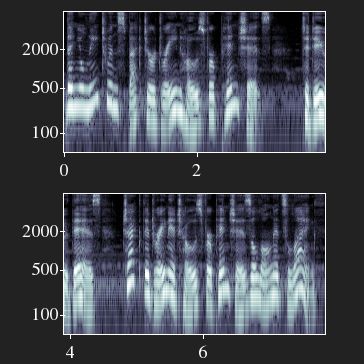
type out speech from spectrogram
then you'll need to inspect your drain hose for pinches. To do this, check the drainage hose for pinches along its length.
